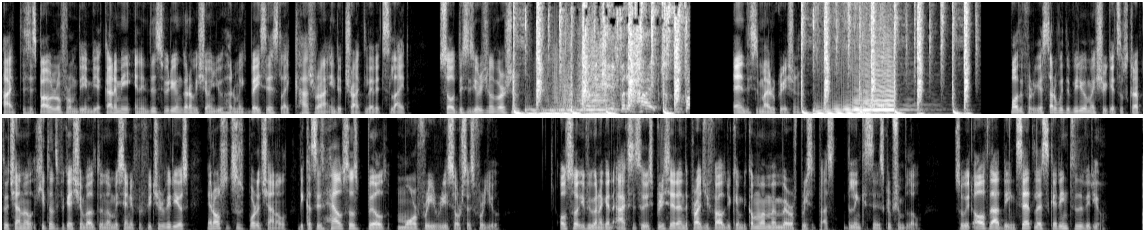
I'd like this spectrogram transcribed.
Hi, this is Paolo from DNB Academy and in this video I'm gonna be showing you how to make basses like Kasra in the track Let It Slide. So this is the original version and this is my recreation. But before we get started with the video, make sure you get subscribed to the channel, hit notification bell to not miss any of our future videos, and also to support the channel because it helps us build more free resources for you. Also, if you want to get access to this preset and the project file, you can become a member of Preset Pass. The link is in the description below. So with all of that being said, let's get into the video.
